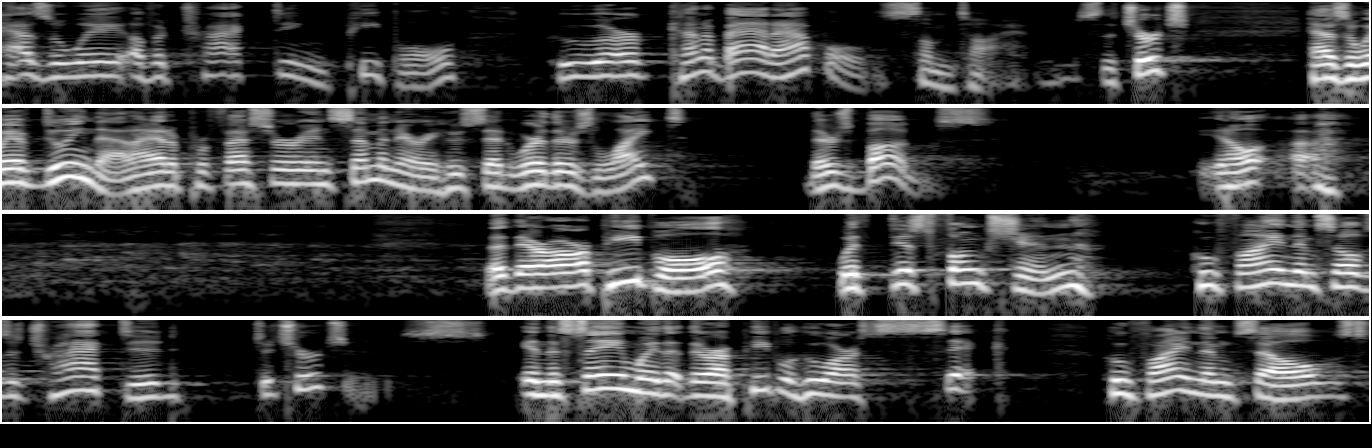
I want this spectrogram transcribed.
has a way of attracting people who are kind of bad apples sometimes. The church has a way of doing that. I had a professor in seminary who said, Where there's light, there's bugs. You know, uh, that there are people with dysfunction who find themselves attracted to churches. In the same way that there are people who are sick who find themselves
